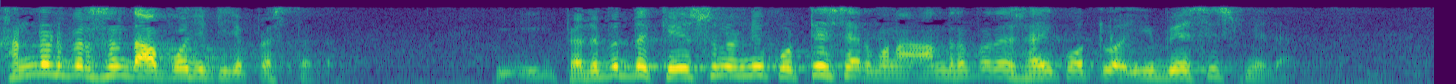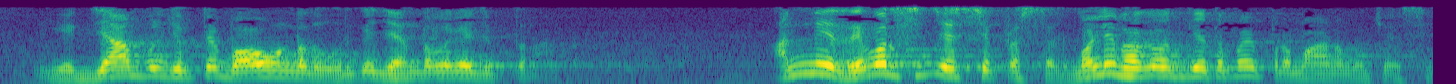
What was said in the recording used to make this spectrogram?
హండ్రెడ్ పర్సెంట్ ఆపోజిట్ చెప్పేస్తాడు. ఈ పెద్ద పెద్ద కేసులన్నీ కొట్టేశారు మన ఆంధ్రప్రదేశ్ హైకోర్టులో ఈ బేసిస్ మీద. ఎగ్జాంపుల్ చెప్తే బాగుండదు ఊరికే జనరల్గా చెప్తున్నా. అన్ని రివర్స్ చేసి చెప్పేస్తాడు. మళ్ళీ భగవద్గీతపై ప్రమాణము చేసి.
